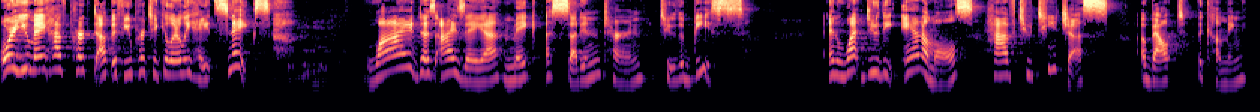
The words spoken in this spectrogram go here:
Or you may have perked up if you particularly hate snakes. why does Isaiah make a sudden turn to the beasts? And what do the animals have to teach us about the coming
